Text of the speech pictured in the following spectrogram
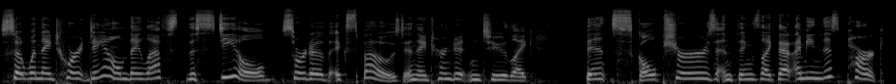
So when they tore it down, they left the steel sort of exposed and they turned it into like bent sculptures and things like that. I mean, this park,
